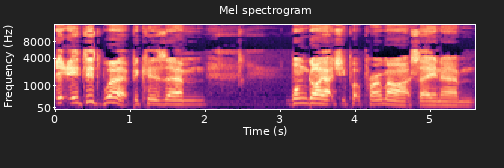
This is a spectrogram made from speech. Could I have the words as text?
it, it did work because um, one guy actually put a promo out saying um,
